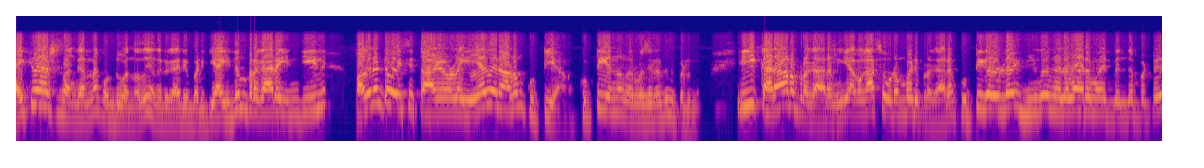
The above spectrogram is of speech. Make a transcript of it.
ഐക്യരാഷ്ട്ര സംഘടന കൊണ്ടുവന്നത് എന്നൊരു കാര്യം പഠിക്കുക. ഇതും പ്രകാരം ഇന്ത്യയിൽ പതിനെട്ട് വയസ്സിൽ താഴെയുള്ള ഏതൊരാളും കുട്ടിയാണ്. കുട്ടി എന്ന നിർവചനത്തിൽ പെടുന്നു. ഈ കരാർ പ്രകാരം ഈ അവകാശ ഉടമ്പടി പ്രകാരം കുട്ടികളുടെ ജീവിത നിലവാരവുമായി ബന്ധപ്പെട്ട്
